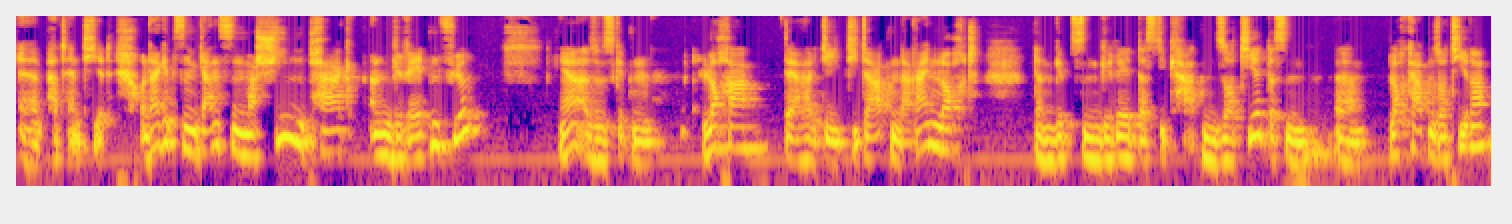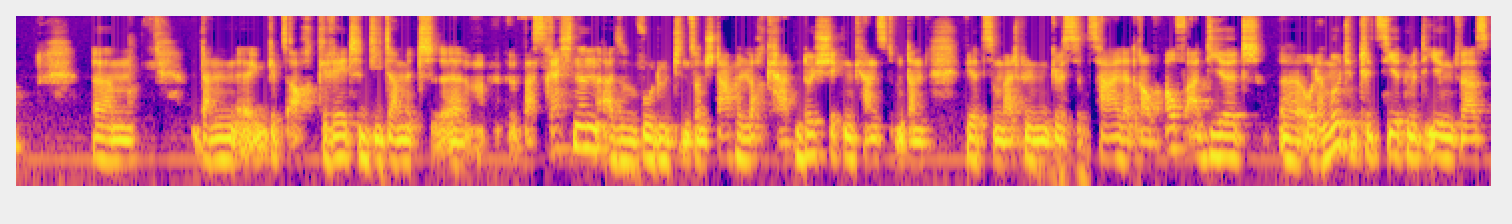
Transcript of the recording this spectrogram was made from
äh, patentiert. Und da gibt es einen ganzen Maschinenpark an Geräten für. Ja, also es gibt einen Locher, der halt die, die Daten da reinlocht. Dann gibt es ein Gerät, das die Karten sortiert, das ist ein äh, Lochkartensortierer. Ähm, dann äh, gibt's auch Geräte, die damit äh, was rechnen, also wo du so einen Stapel Lochkarten durchschicken kannst und dann wird zum Beispiel eine gewisse Zahl darauf aufaddiert äh, oder multipliziert mit irgendwas.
